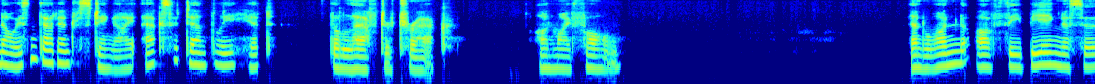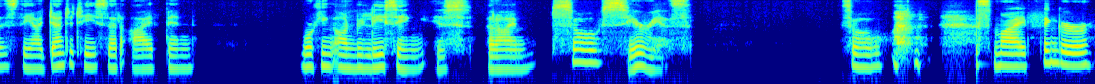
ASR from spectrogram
No, isn't that interesting? I accidentally hit the laughter track on my phone. And one of the beingnesses, the identities that I've been working on releasing is that I'm so serious. So my finger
